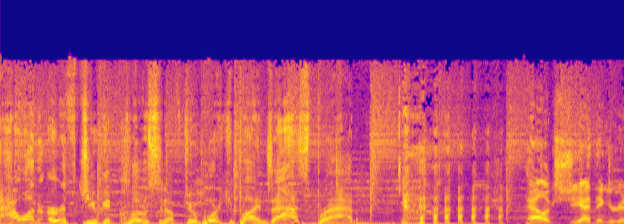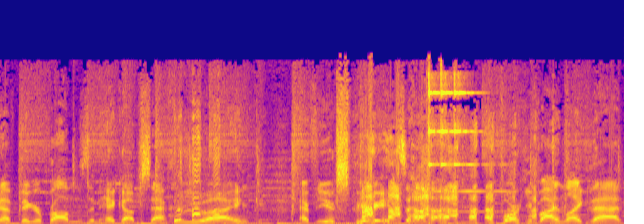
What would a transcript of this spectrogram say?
how on earth do you get close enough to a porcupine's ass, Brad? Alex G, I think you're gonna have bigger problems than hiccups after you uh, after you experience uh, a porcupine like that.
